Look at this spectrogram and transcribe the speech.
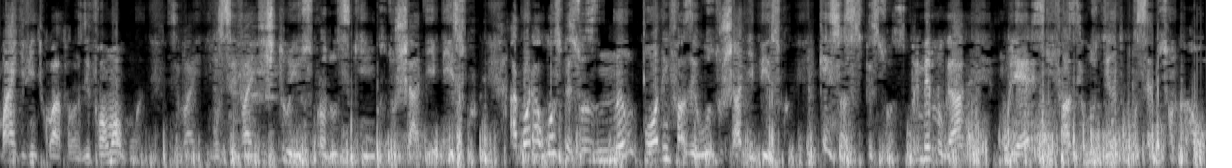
mais de 24 horas de forma alguma. Você vai, você vai destruir os produtos químicos do chá de hibisco. Agora, algumas pessoas não podem fazer uso do chá de hibisco. Quem são essas pessoas? Em primeiro lugar, mulheres que fazem uso de anticoncepcional,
